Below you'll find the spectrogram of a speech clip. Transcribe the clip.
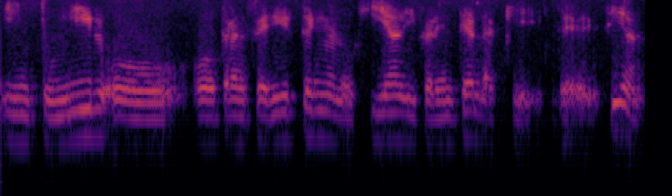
intuir o, transferir tecnología diferente a la que te decían.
